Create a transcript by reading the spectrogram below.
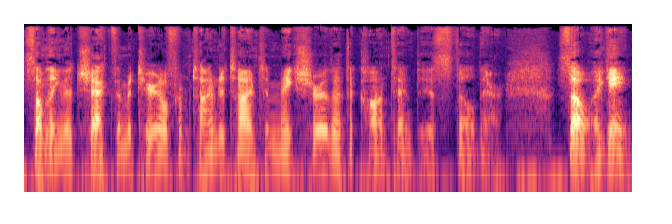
something to check the material from time to time to make sure that the content is still there. So again,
